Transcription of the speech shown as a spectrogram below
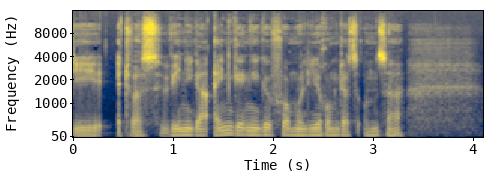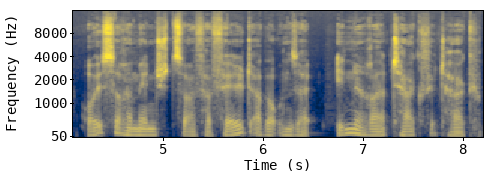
die etwas weniger eingängige Formulierung, dass unser äußerer Mensch zwar verfällt, aber unser innerer Tag für Tag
